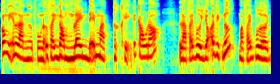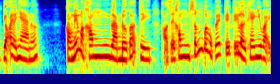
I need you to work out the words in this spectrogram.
Có nghĩa là người phụ nữ phải gồng lên để mà thực hiện cái câu đó, là phải vừa giỏi việc nước mà phải vừa giỏi ở nhà nữa. Còn nếu mà không làm được á, thì họ sẽ không xứng với một cái cái cái lời khen như vậy.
